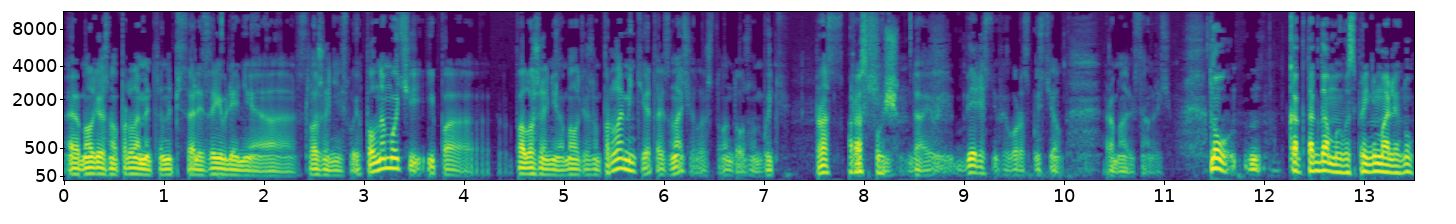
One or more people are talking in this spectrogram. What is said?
Э, Молодежного парламента написали заявление о сложении своих полномочий, и по положению о молодежном парламенте это значило, что он должен быть распущен. Распущен. Да, и Береснев его распустил, Роман Александрович. Ну, как тогда мы воспринимали, ну,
